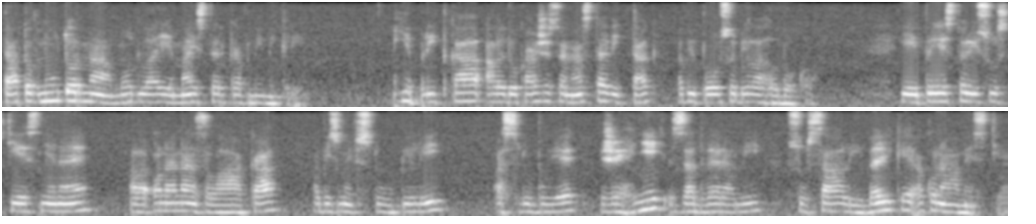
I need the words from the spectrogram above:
Táto vnútorná modla je majsterka v mimikry. Je plitká, ale dokáže sa nastaviť tak, aby pôsobila hlboko. Jej priestory sú stiesnené, ale ona nás láka aby sme vstúpili a sľubuje, že hneď za dverami sú sály veľké ako námestia.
